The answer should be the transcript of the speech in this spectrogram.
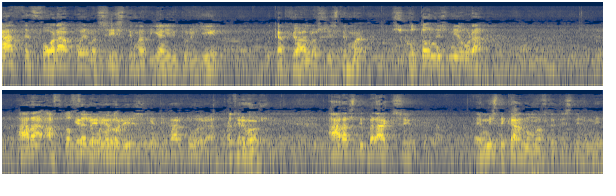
Κάθε φορά που ένα σύστημα διαλειτουργεί με κάποιο άλλο σύστημα, σκοτώνεις μία ουρά. Άρα αυτό και θέλουμε να το. και την καρτούρα. Ακριβώς. Άρα στην πράξη, εμείς τι κάνουμε αυτή τη στιγμή;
